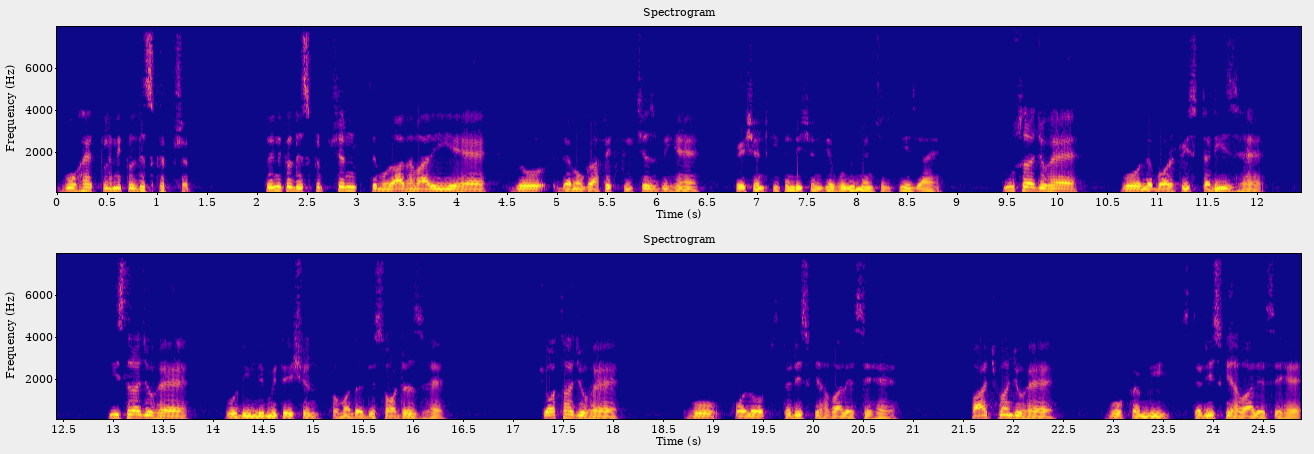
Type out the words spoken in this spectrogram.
وہ ہے کلینکل ڈسکرپشن کلینکل ڈسکرپشن سے مراد ہماری یہ ہے جو ڈیموگرافک فیچرز بھی ہیں پیشنٹ کی کنڈیشن کے، وہ بھی مینشن کیے جائیں۔ دوسرا جو ہے وہ لیبورٹری اسٹڈیز ہے۔ تیسرا جو ہے وہ ڈیلیمیٹیشن فرام ادر ڈس آڈرز ہے۔ چوتھا جو ہے وہ فالو اپ اسٹڈیز کے حوالے سے ہے۔ پانچواں جو ہے وہ فیملی اسٹڈیز کے حوالے سے ہے۔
